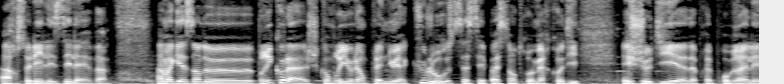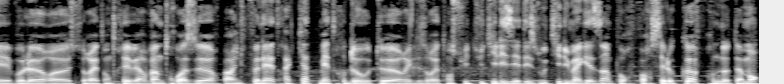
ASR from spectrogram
à harceler les élèves. Un magasin de bricolage cambriolé en pleine nuit à Culot. Ça s'est passé entre mercredi et jeudi. D'après le progrès, les voleurs euh, seraient entrés vers 23 heures par une fenêtre à 4 mètres de hauteur. Ils auraient ensuite utilisé des outils du magasin pour forcer le coffre, notamment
